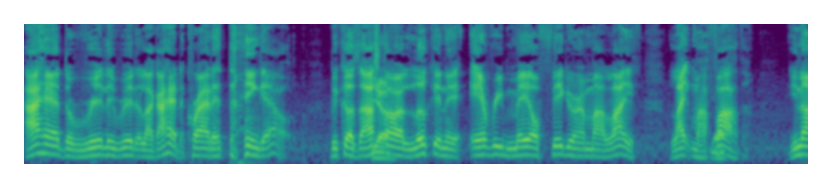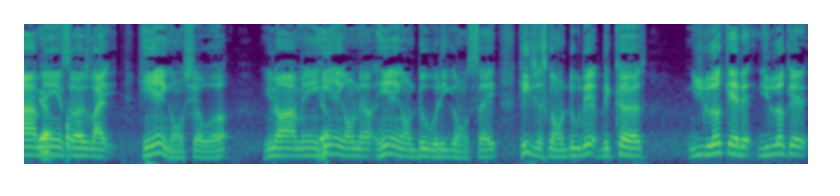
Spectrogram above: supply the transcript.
I had to really, really like I had to cry that thing out because I started looking at every male figure in my life like my father. You know what I mean? So it's like he ain't gonna show up. You know what I mean? Yep. He ain't gonna he ain't gonna do what he gonna say. He just gonna do this because you look at it. You look at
